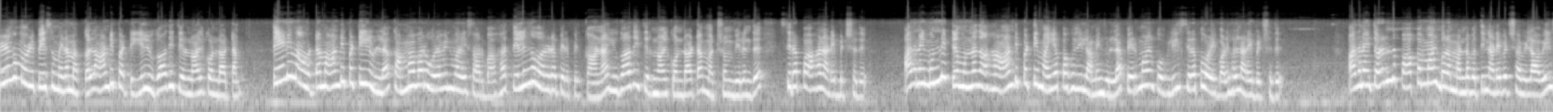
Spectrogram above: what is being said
தெலுங்கு மொழி பேசும் இன மக்கள் ஆண்டிப்பட்டியில் யுகாதி திருநாள் கொண்டாட்டம். தேனி மாவட்டம் ஆண்டிப்பட்டியில் உள்ள கம்மவர் உறவின் முறை சார்பாக தெலுங்கு வருட பிறப்பிற்கான யுகாதி திருநாள் கொண்டாட்டம் மற்றும் விருந்து சிறப்பாக நடைபெற்றது. அதனை முன்னிட்டு முன்னதாக ஆண்டிப்பட்டி மையப்பகுதியில் அமைந்துள்ள பெருமாள் கோவிலில் சிறப்பு வழிபாடுகள் நடைபெற்றது. அதனைத் தொடர்ந்து பாப்பம்மாள்புரம் மண்டபத்தில் நடைபெற்ற விழாவில்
